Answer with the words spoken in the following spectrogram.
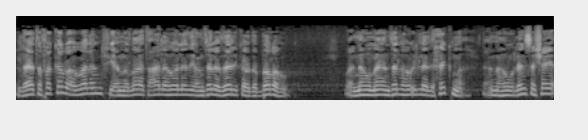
لا يتفكر أولا في أن الله تعالى هو الذي أنزل ذلك ودبره. وأنه ما أنزله إلا لحكمة لأنه ليس شيء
